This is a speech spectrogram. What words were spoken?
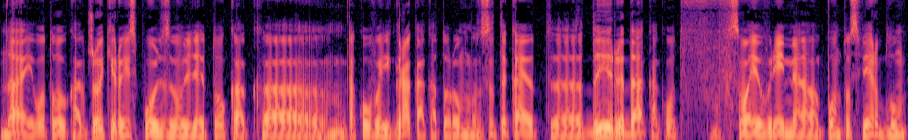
да, его то, как Джокера использовали, то, как э, такого игрока, которым затыкают э, дыры, да, как вот в, в свое время Понтус Верблум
